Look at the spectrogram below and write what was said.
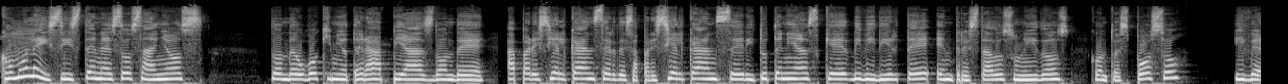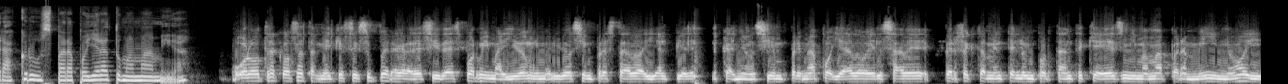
¿Cómo le hiciste en esos años donde hubo quimioterapias, donde aparecía el cáncer, desaparecía el cáncer y tú tenías que dividirte entre Estados Unidos con tu esposo y Veracruz para apoyar a tu mamá, amiga. Por otra cosa también que estoy súper agradecida es por mi marido. Mi marido siempre ha estado ahí al pie del cañón, siempre me ha apoyado. Él sabe perfectamente lo importante que es mi mamá para mí, ¿no? Y,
